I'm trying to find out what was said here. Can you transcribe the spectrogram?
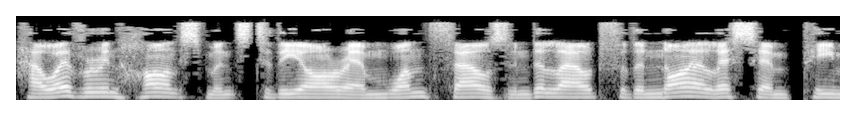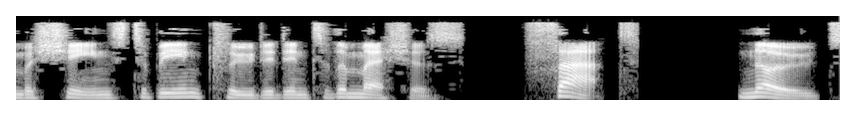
however enhancements to the RM1000 allowed for the Nile SMP machines to be included into the mesh's FAT nodes.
